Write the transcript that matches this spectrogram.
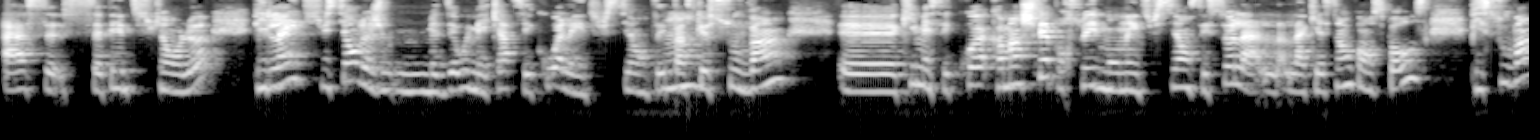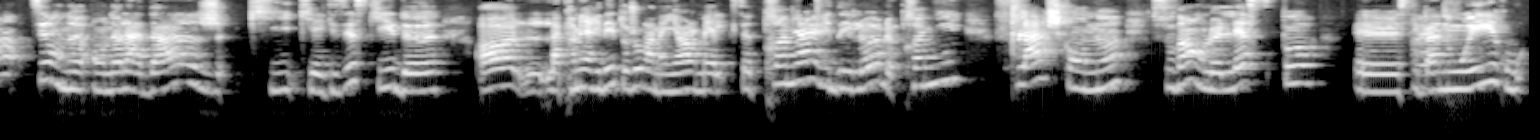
à ce- cette intuition-là. Puis l'intuition, là, je me disais, oui, mais Kat, c'est quoi l'intuition? Parce que souvent, euh, OK, mais c'est quoi? Comment je fais pour suivre mon intuition? C'est ça la, la- la question qu'on se pose. Puis souvent, tu sais, on a, on a l'adage qui, existe qui est de Ah, la première idée est toujours la meilleure. Mais cette première idée-là, le premier flash qu'on a, souvent, on le laisse pas euh, s'épanouir ou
